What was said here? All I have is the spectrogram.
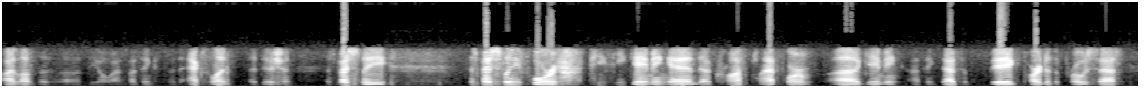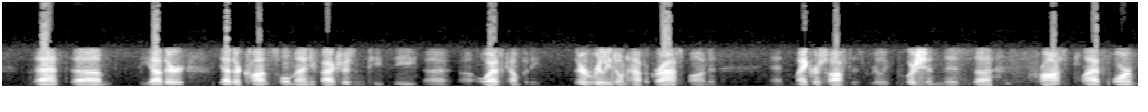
I love the uh, the OS. I think it's an excellent addition, especially especially for PC gaming and uh, cross-platform uh, gaming. I think that's a big part of the process that um, the other the other console manufacturers and PC uh OS companies they really don't have a grasp on it. And Microsoft is really pushing this uh, cross-platform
